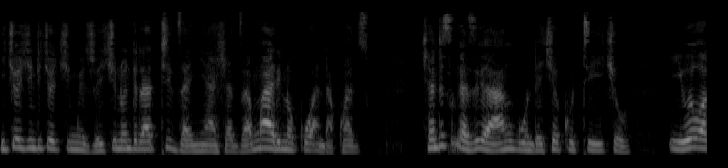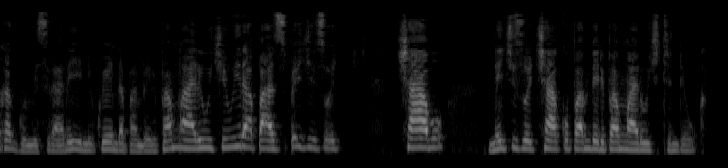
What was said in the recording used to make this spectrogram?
Ichochi ndicho chimwezve chinondiratidza nyasha dzamwari nokuwanda kwadzo chandisingazivi hangu ndechekuti icho iwe wakagumisira riini kuenda pamberi pamwari uchiwira pasi pechiso chavo nechiso chako pamberi pamwari uchitendeuka.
